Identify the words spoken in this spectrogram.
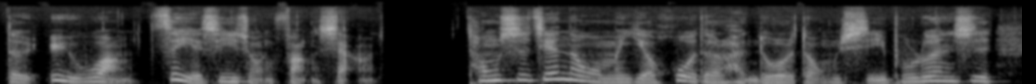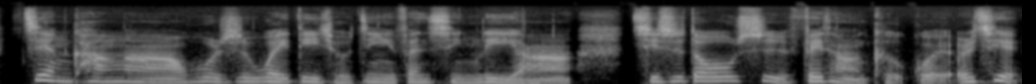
的欲望，这也是一种放下。同时间呢，我们也获得了很多的东西，不论是健康啊，或者是为地球尽一份心力啊，其实都是非常的可贵。而且，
